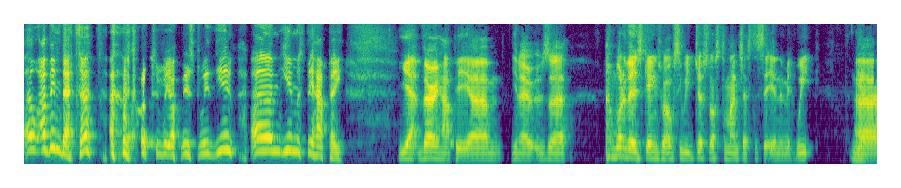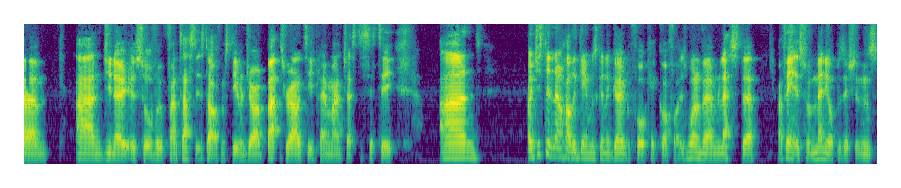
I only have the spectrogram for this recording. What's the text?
Oh, I've been better. I've got to be honest with you. Um, you must be happy. Yeah, very happy. Um, you know, it was uh, one of those games where obviously we just lost to Manchester City in the midweek. Yeah. Um, and you know, it was sort of a fantastic start from Steven Gerrard back to reality playing Manchester City. And I just didn't know how the game was going to go before kickoff. It was one of them, Leicester. I think it's for many oppositions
